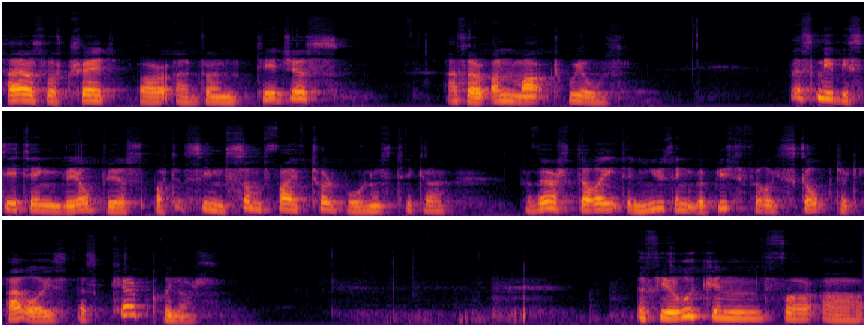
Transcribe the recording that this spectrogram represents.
Tyres with tread are advantageous, as are unmarked wheels. This may be stating the obvious, but it seems some 5 turbo owners take a perverse delight in using the beautifully sculpted alloys as curb cleaners. If you're looking for a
